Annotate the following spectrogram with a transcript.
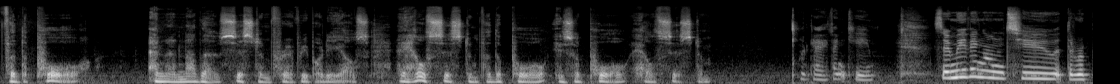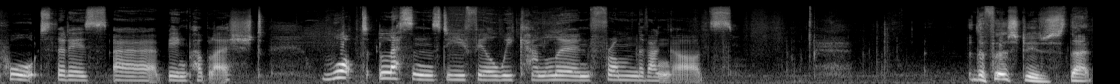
for the poor and another system for everybody else. A health system for the poor is a poor health system. Okay, thank you. So moving on to the report that is uh, being published, what lessons do you feel we can learn from the vanguards? The first is that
